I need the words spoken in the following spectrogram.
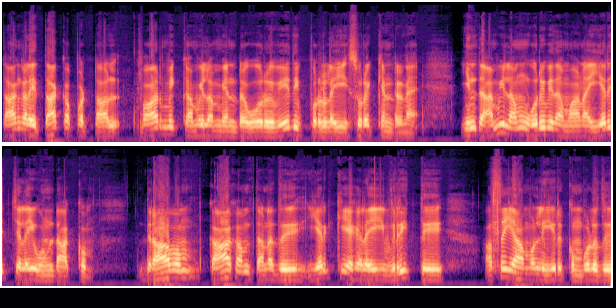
தாங்களை தாக்கப்பட்டால் ஃபார்மிக் அமிலம் என்ற ஒரு வேதிப்பொருளை சுரக்கின்றன. இந்த அமிலம் ஒருவிதமான எரிச்சலை உண்டாக்கும். திராவம் காகம் தனது இயற்கைகளை விரித்து அசையாமல் இருக்கும் பொழுது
